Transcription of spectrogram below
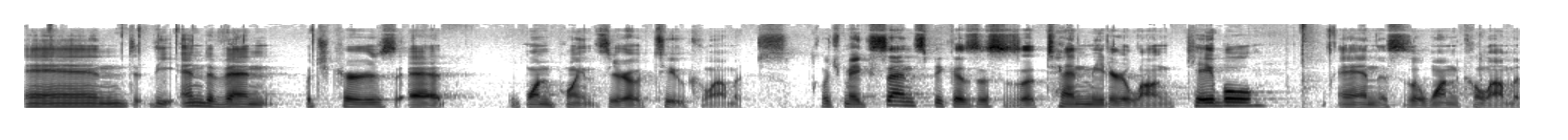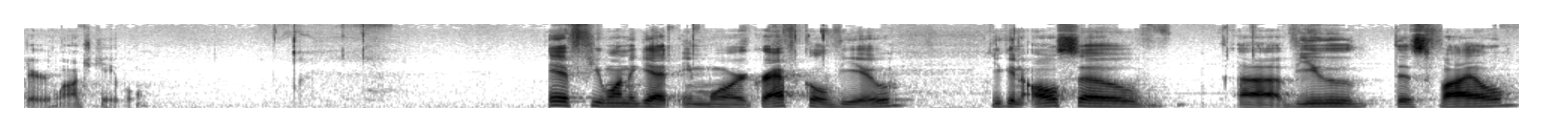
and the end event, which occurs at 1.02 kilometers, which makes sense because this is a 10 meter long cable, and this is a one kilometer launch cable. If you want to get a more graphical view, you can also uh, view this file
